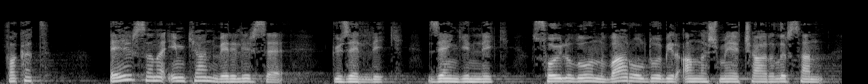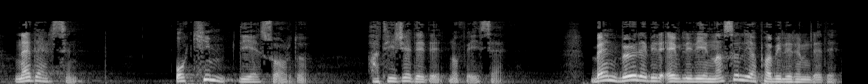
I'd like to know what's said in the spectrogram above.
Fakat eğer sana imkan verilirse güzellik, zenginlik, soyluluğun var olduğu bir anlaşmaya çağrılırsan ne dersin? O kim diye sordu. Hatice dedi Nufeyse. Ben böyle bir evliliği nasıl yapabilirim dedi.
